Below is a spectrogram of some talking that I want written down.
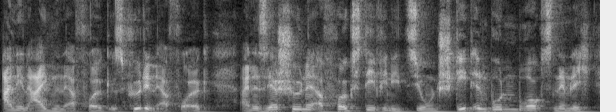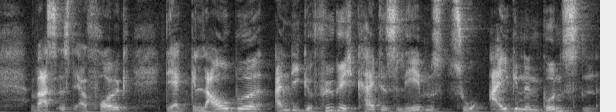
an den eigenen Erfolg ist für den Erfolg. Eine sehr schöne Erfolgsdefinition steht in Buddenbrooks, nämlich was ist Erfolg? Der Glaube an die Gefügigkeit des Lebens zu eigenen Gunsten.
